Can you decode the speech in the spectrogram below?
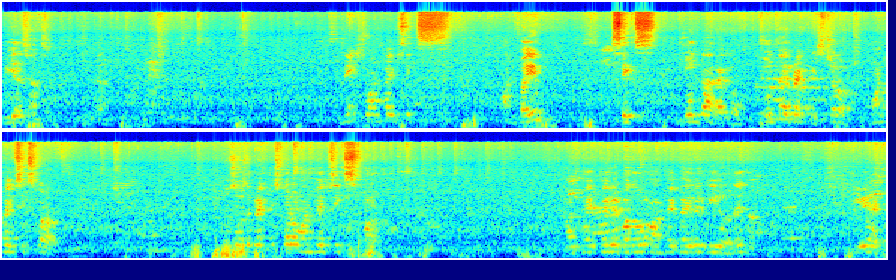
বি আছে আনসার নেক্সট 156 156 জোরদার একদম, জোরদার প্র্যাকটিস চলো 156 করো। বসে বসে প্র্যাকটিস করো 156 করো। 155 এর কত হলো 155 এর কি হলো, তাই তো? কি আছে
